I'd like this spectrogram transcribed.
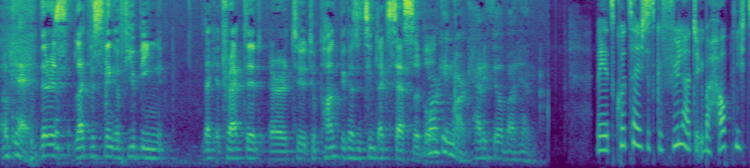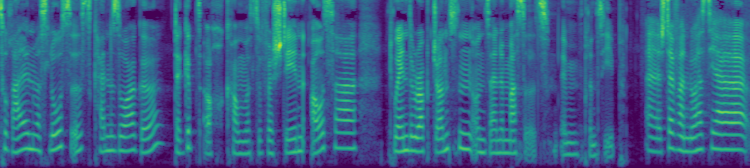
Okay. There is like this thing of you being like attracted uh, to to punk because it seemed accessible. Marky Mark, how do you feel about him? Wer jetzt kurzzeitig das Gefühl hatte, überhaupt nicht zu rallen, was los ist, keine Sorge, da gibt's auch kaum was zu verstehen, außer Dwayne The Rock Johnson und seine Muscles im Prinzip. Äh, Stefan, du hast ja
